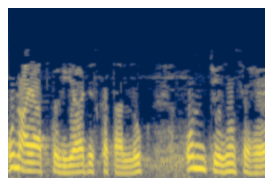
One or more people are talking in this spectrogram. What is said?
ان آیات کو لیا جس کا تعلق ان چیزوں سے ہے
